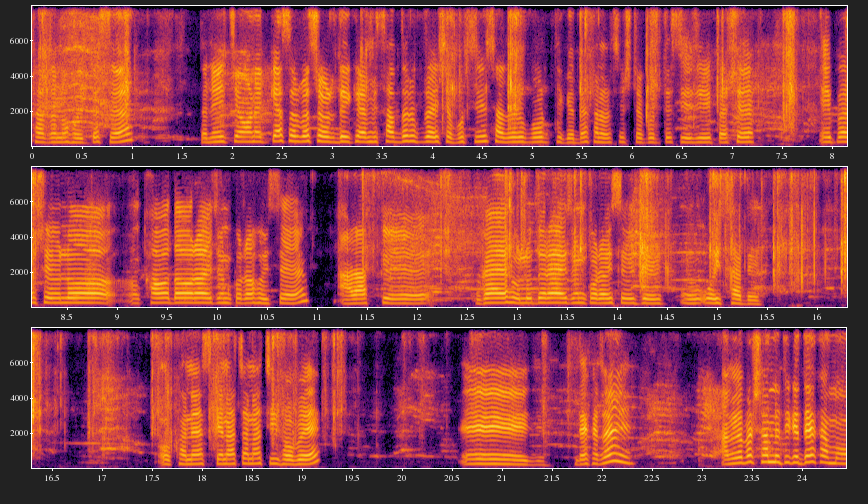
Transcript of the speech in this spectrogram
সাজানো হইতেছে। তো নিচে অনেক ক্যাচর বেচর দেখে আমি ছাদের উপরে এসে পড়ছি। ছাদের উপর থেকে দেখানোর চেষ্টা করতেছি যে এই পাশে এই পাশে হলো খাওয়া দাওয়ার আয়োজন করা হয়েছে আর আজকে গায়ে হলুদের আয়োজন করা হয়েছে ওই যে, ওই ছাদে। ওখানে আজকে নাচানাচি হবে। এই দেখা যায়? আমি আবার সামনে থেকে দেখামো।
